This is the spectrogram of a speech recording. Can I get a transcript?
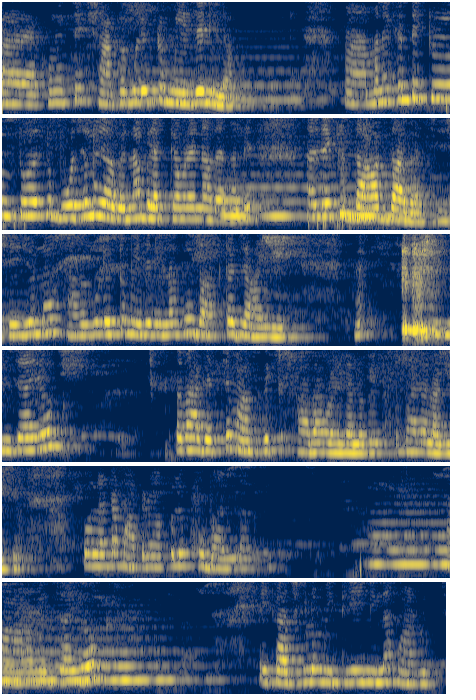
আর এখন হচ্ছে শাঁখাগুলো একটু মেজে নিলাম। মানে এখানটা একটু তোমাদেরকে বোঝানো যাবে না ব্যাক ক্যামেরায় না দেখালে। আর একটু দাগ দাগ আছে, সেই জন্য শাখাগুলো একটু মেজে নিলাম, কিন্তু দাগটা যায়নি। যাই হোক, তবে আগের চেয়ে মাছ একটু সাদা হয়ে গেল, বেশ ভালো লাগছে। পলাটা মাপের মাপ হলে খুব ভালো লাগতো। আর যাই হোক, এই কাজগুলো মিটিয়েই নিলাম। আর হচ্ছে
